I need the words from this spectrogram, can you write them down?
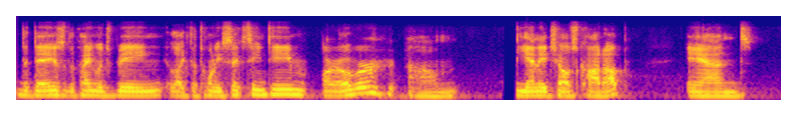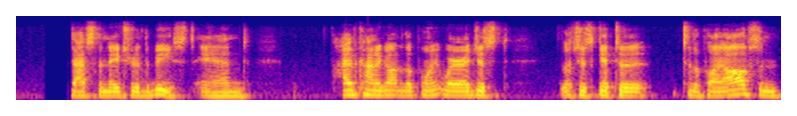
the days of the Penguins being like the 2016 team are over. Um, the NHL's caught up, and that's the nature of the beast. And I've kind of gotten to the point where I just let's just get to to the playoffs and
